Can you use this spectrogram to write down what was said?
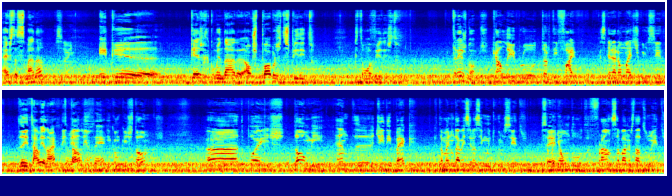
esta semana Sim. E que queres recomendar aos pobres de espírito que estão a ouvir isto. Três nomes. Calibro 35, que se calhar é o mais desconhecido De Itália, não é? de Itália Sim. e conquistou-nos. Ah, depois Domi and GD Beck, que também não devem ser assim muito conhecidos. Sim. Também é um duo de França barra Estados Unidos.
